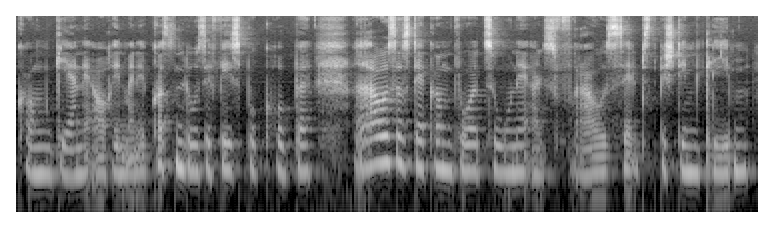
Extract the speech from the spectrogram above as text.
komm gerne auch in meine kostenlose Facebook-Gruppe Raus aus der Komfortzone als Frau selbstbestimmt leben.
